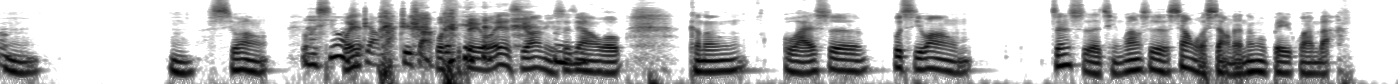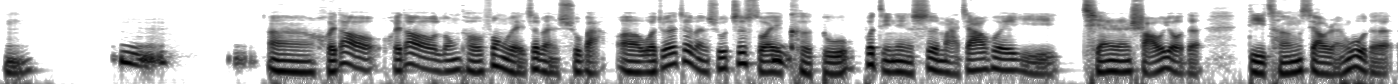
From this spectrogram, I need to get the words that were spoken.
嗯嗯，希望我希望是这样吧，至少 我对我也希望你是这样。我可能我还是不希望。真实的情况是像我想的那么悲观吧？嗯嗯嗯嗯，回到回到《龙头凤尾》这本书吧。呃，我觉得这本书之所以可读，不仅仅是马家辉以前人少有的底层小人物的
